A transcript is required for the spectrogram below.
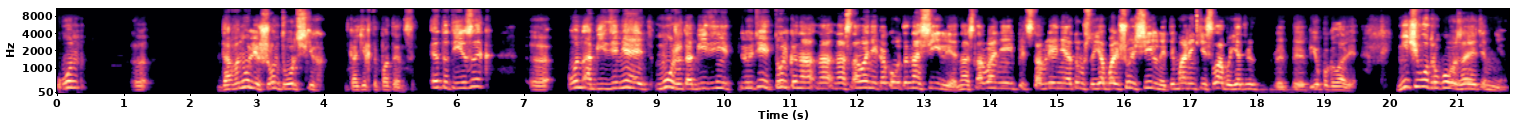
он давно лишен творческих каких-то потенций. Этот язык, он объединяет, может объединить людей только на, на, на основании какого-то насилия, на основании представления о том, что я большой, сильный, ты маленький, слабый, я тебе бью по голове. Ничего другого за этим нет.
